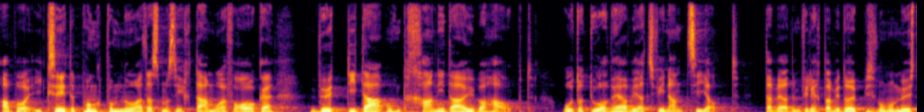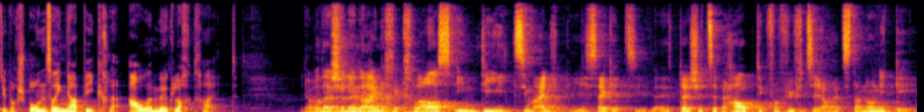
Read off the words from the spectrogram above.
Aber ich sehe den Punkt vom Noah, dass man sich da muss fragen muss, will ich da und kann ich da überhaupt? Oder durch wer wird es finanziert? Da wäre dann vielleicht auch wieder etwas, wo man müsste über Sponsoring abwickeln müsste. Auch eine Möglichkeit. Ja, aber das ist ja dann eigentlich ein klares Indiz. Ich meine, ich sage jetzt, das ist jetzt eine Behauptung, vor 15 Jahren hat es da noch nicht gegeben.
